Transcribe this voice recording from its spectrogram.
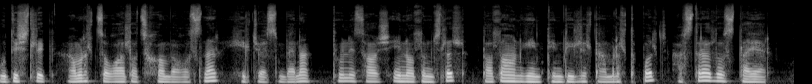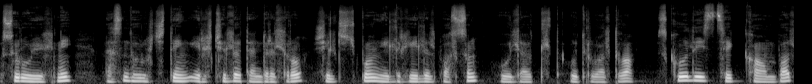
үдэшлэг амралт зугаалга зохион байгуулснаар эхэлж байсан байна. Түүнээс хойш энэ уламжлал 7 хоногийн тэмдэглэлт амралт болж Австрали улс даяар өсвөр үеийнхний насан туршидтын эрх чөлөөт амьдрал руу шилжиж буйн илэрхийлэл болсон үйл явдалд өдөр болдог. Schoolies.com бол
